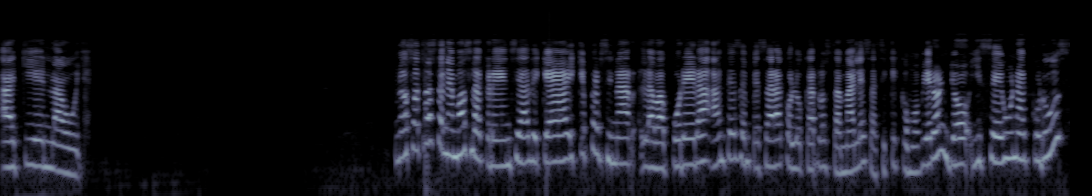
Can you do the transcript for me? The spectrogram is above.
aquí en la olla. Nosotros tenemos la creencia de que hay que persinar la vaporera antes de empezar a colocar los tamales, así que como vieron yo hice una cruz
